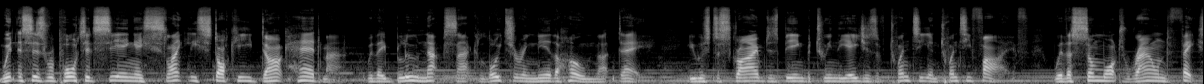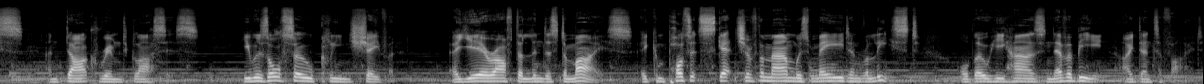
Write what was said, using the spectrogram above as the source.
Witnesses reported seeing a slightly stocky, dark haired man with a blue knapsack loitering near the home that day. He was described as being between the ages of 20 and 25, with a somewhat round face and dark rimmed glasses. He was also clean shaven. A year after Lynda's demise, a composite sketch of the man was made and released, although he has never been identified.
